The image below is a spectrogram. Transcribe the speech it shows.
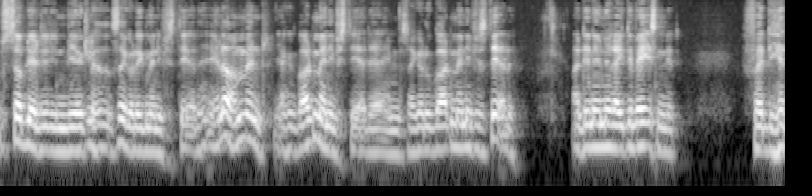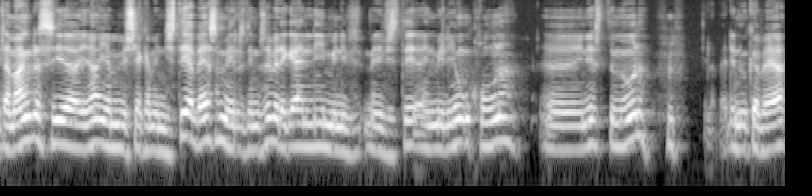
så bliver det din virkelighed, så kan du ikke manifestere det. Eller omvendt, jeg kan godt manifestere det, jamen, så kan du godt manifestere det. Og det er nemlig rigtig væsentligt. Fordi der er mange, der siger, "Nå, jamen, hvis jeg kan manifestere hvad som helst, jamen, så vil jeg gerne lige manif- manifestere en million kroner øh, i næste måned. Eller hvad det nu kan være.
